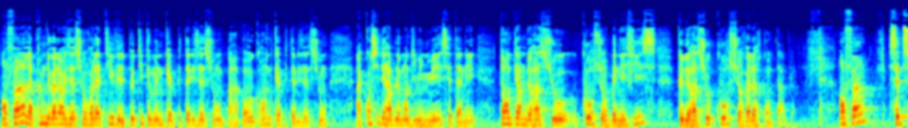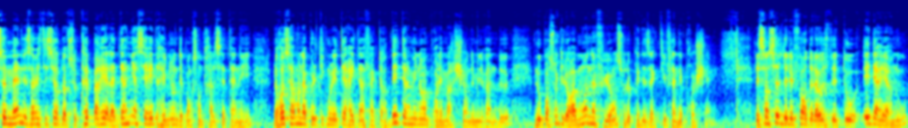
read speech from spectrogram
Enfin, la prime de valorisation relative des petites et moyennes capitalisations par rapport aux grandes capitalisations a considérablement diminué cette année, tant en termes de ratio cours sur bénéfice que de ratio cours sur valeur comptable. Enfin, cette semaine, les investisseurs doivent se préparer à la dernière série de réunions des banques centrales cette année. Le resserrement de la politique monétaire a été un facteur déterminant pour les marchés en 2022. nous pensons qu'il aura moins d'influence sur le prix des actifs l'année prochaine. L'essentiel de l'effort de la hausse des taux est derrière nous,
